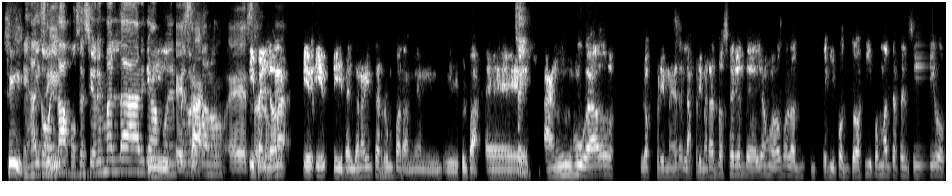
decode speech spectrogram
Sí, es algo, sí, ¿verdad? Posesiones más largas, Y- el balón. Y perdona, y, y, y perdona que interrumpa también, y disculpa, eh, Sí. han jugado los primer, las primeras dos series de ellos, jugó con los equipos, dos equipos más defensivos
